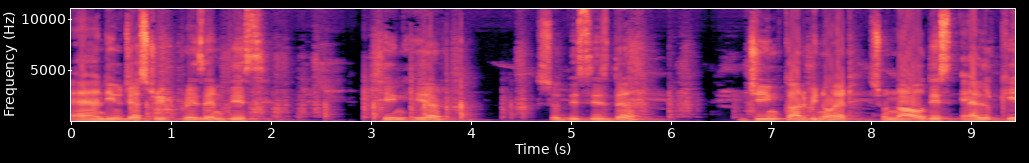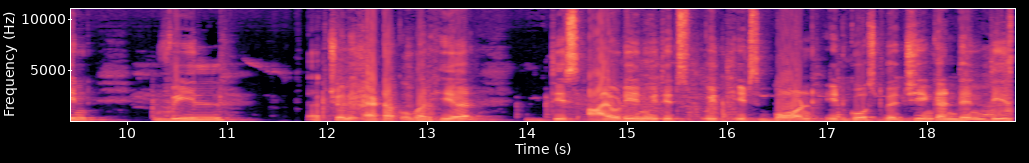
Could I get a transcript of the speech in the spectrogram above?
and you just represent this thing here. So this is the zinc carbenoid so now this alkene will actually attack over here this iodine with its with its bond it goes to the zinc and then these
